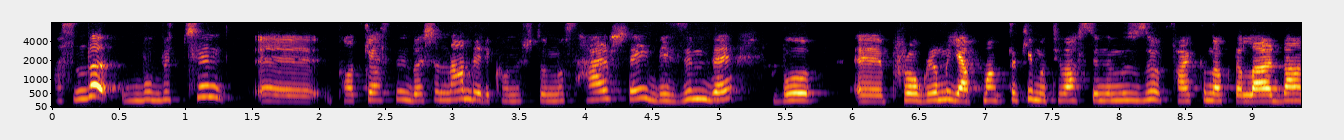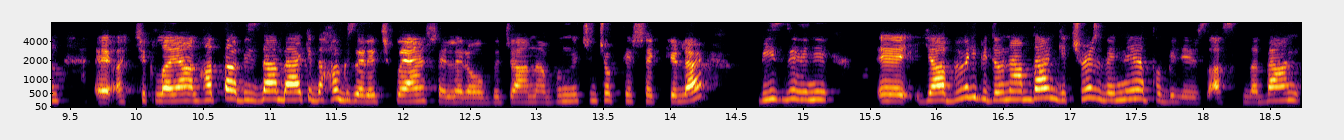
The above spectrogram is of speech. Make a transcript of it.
Aslında bu bütün e, podcast'in başından beri konuştuğumuz her şey bizim de bu e, programı yapmaktaki motivasyonumuzu farklı noktalardan e, açıklayan, hatta bizden belki daha güzel açıklayan şeyler oldu Canan. Bunun için çok teşekkürler. Biz de hani e, ya böyle bir dönemden geçiyoruz ve ne yapabiliriz aslında? Ben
